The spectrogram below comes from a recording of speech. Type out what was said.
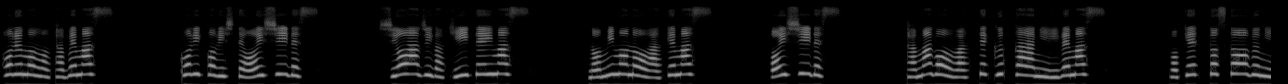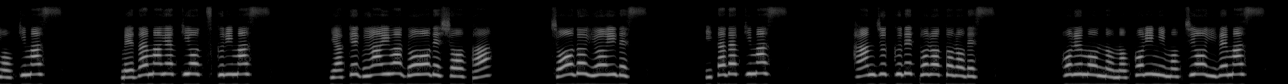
ホルモンを食べます。コリコリして美味しいです。塩味が効いています。飲み物を開けます。美味しいです。卵を割ってクッカーに入れます。ポケットストーブに置きます。目玉焼きを作ります。焼け具合はどうでしょうか？ちょうど良いです。いただきます。半熟でトロトロです。ホルモンの残りに餅を入れます。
